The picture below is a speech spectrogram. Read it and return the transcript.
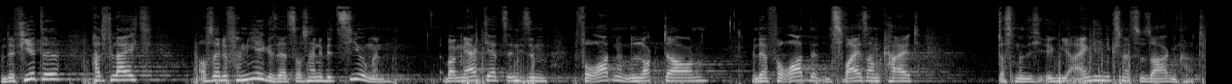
Und der vierte hat vielleicht auf seine Familie gesetzt, auf seine Beziehungen. Aber merkt jetzt in diesem verordneten Lockdown, in der verordneten Zweisamkeit, dass man sich irgendwie eigentlich nichts mehr zu sagen hat.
